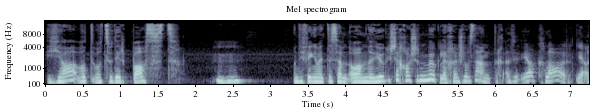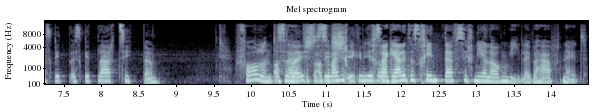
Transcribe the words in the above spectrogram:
ja, wo, wo zu dir passt. Mhm. Und ich finde, das auch einem Jugendlichen kannst du ermöglichen, schlussendlich. Also, ja, klar. Ja, es gibt, es gibt Lehrzeiten. Voll. Und Also, weisst, das also, ist weisst, ich, ich so- sage gerne, das Kind darf sich nie langweilen, überhaupt nicht.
